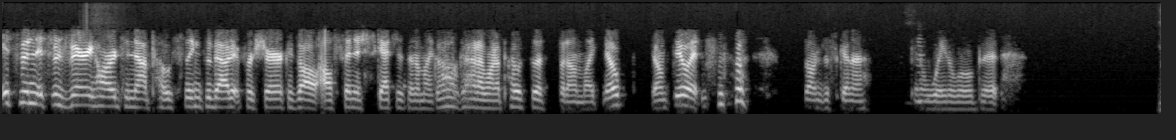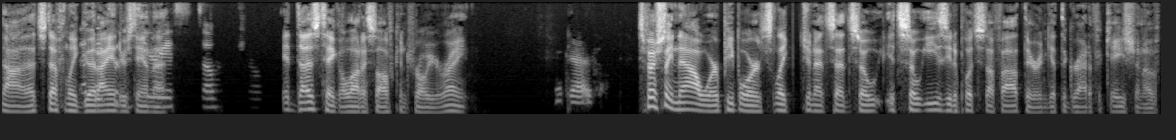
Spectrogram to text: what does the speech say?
it's been it's been very hard to not post things about it for sure, because I'll I'll finish sketches and I'm like, oh god, I want to post this, but I'm like, nope, don't do it. so I'm just gonna gonna wait a little bit. No, that's definitely good. takes I understand that. self-control. It does take a lot of self control. You're right. It does. especially now where people are like Jeanette said, so it's so easy to put stuff out there and get the gratification of,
